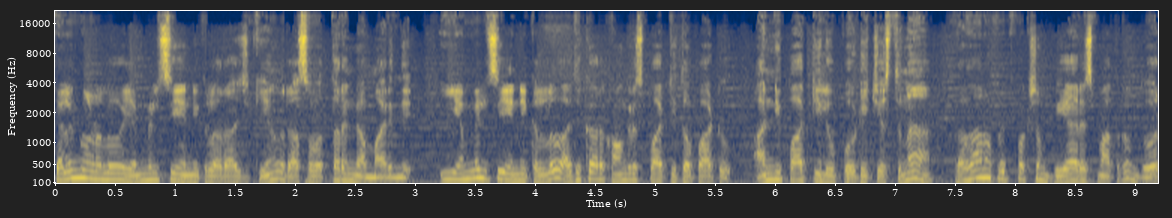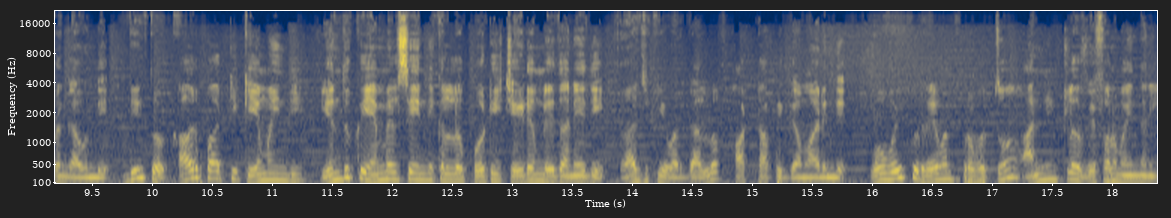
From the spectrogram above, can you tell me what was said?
తెలంగాణలో ఎమ్మెల్సీ ఎన్నికల రాజకీయం రసవత్తరంగా మారింది. ఈ ఎమ్మెల్సీ ఎన్నికల్లో అధికార కాంగ్రెస్ పార్టీతో పాటు అన్ని పార్టీలు పోటీ చేస్తున్నా ప్రధాన ప్రతిపక్షం బీఆర్ఎస్ మాత్రం దూరంగా ఉంది. దీంతో కారు పార్టీకి ఏమైంది? ఎందుకు ఎమ్మెల్సీ ఎన్నికల్లో పోటీ చేయడం లేదు అనేది రాజకీయ వర్గాల్లో హాట్ టాపిక్గా మారింది. ఓవైపు రేవంత్ ప్రభుత్వం అన్నింట్లో విఫలమైందని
